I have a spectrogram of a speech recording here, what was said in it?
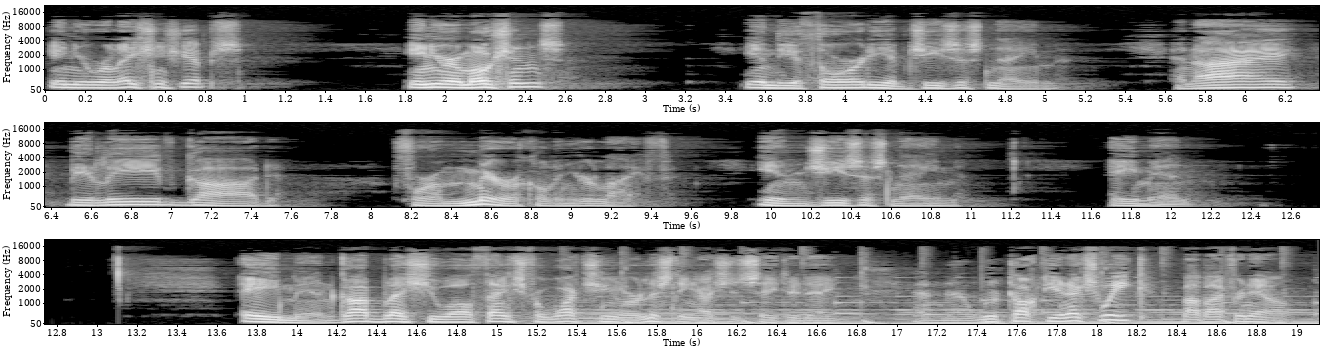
in your relationships, in your emotions, in the authority of Jesus' name. And I believe God for a miracle in your life. In Jesus' name, amen. Amen. God bless you all. Thanks for watching or listening, I should say, today. And uh, we'll talk to you next week. Bye bye for now.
